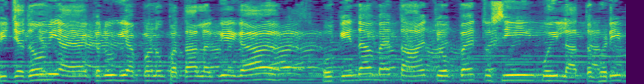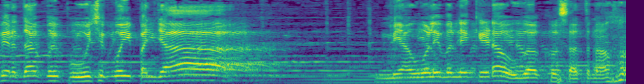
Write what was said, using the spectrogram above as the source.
ਵੀ ਜਦੋਂ ਵੀ ਆਇਆ ਕਰੂਗੀ, ਆਪਾਂ ਨੂੰ ਪਤਾ ਲੱਗੇਗਾ। ਉਹ ਕਹਿੰਦਾ, ਮੈਂ ਤਾਂ ਚੁੱਪ ਐ, ਤੁਸੀਂ ਕੋਈ ਲੱਤ ਫੜੀ ਫਿਰਦਾ, ਕੋਈ ਪੂਛ, ਕੋਈ ਪੰਜਾ। ਮਿਆਉ ਵਾਲੇ ਬੰਨੇ ਕਿਹੜਾ ਹੋਊਗਾ ਆਖੋ ਸਤਨਾਮ?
